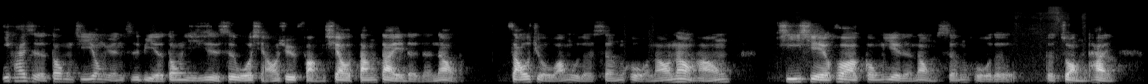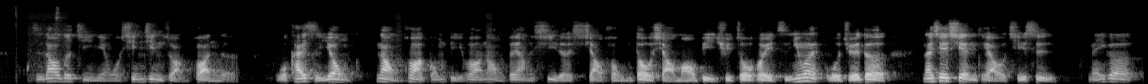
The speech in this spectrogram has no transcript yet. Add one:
一开始的动机，用原子笔的动机，其实是我想要去仿效当代人的那种朝九晚五的生活，然后那种好像机械化工业的那种生活的。的状态，直到这几年我心境转换了，我开始用那种画工笔画那种非常细的小红豆、小毛笔去做绘制，因为我觉得那些线条其实每一个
